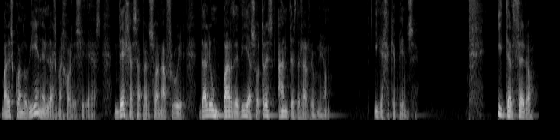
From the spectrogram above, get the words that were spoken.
¿vale? Es cuando vienen las mejores ideas. Deja a esa persona fluir, dale un par de días o tres antes de la reunión y deja que piense. Y tercero,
